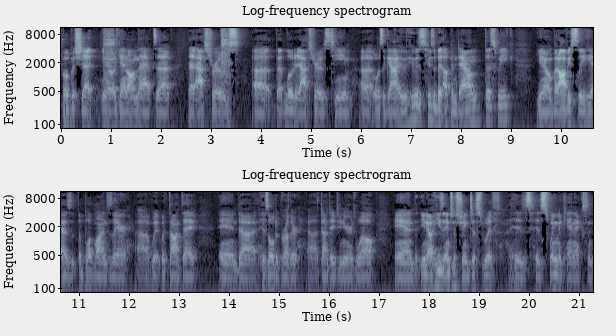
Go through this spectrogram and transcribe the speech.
Bo Bichette, you know, again on that uh, that Astros, uh, that loaded Astros team, uh, was a guy who he was he was a bit up and down this week, you know, but obviously he has the bloodlines there uh, with, with Dante and his older brother Dante Jr. as well, and you know he's interesting just with his his swing mechanics and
